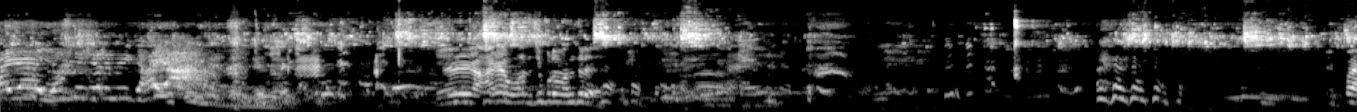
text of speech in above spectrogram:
ஆயா எங்க கிளம்பிட்டு ஆயா ஏய் ஆயா உதச்சு கூட வந்துரு. இப்ப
